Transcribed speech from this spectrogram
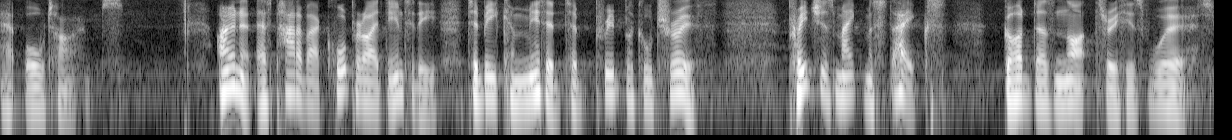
at all times. Own it as part of our corporate identity to be committed to biblical truth. Preachers make mistakes. God does not through his word.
